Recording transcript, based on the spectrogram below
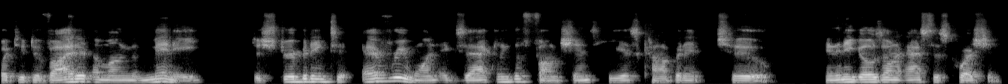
but to divide it among the many, distributing to everyone exactly the functions he is competent to. And then he goes on and asks this question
